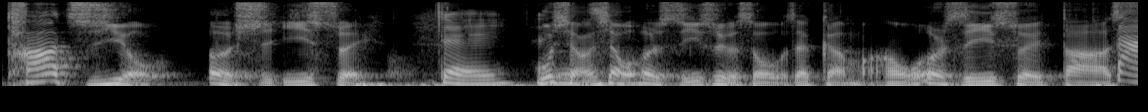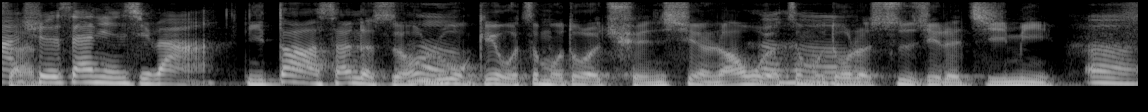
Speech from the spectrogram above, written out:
他只有二十一岁。对，我想一下，我二十一岁的时候我在干嘛？哈，我二十一岁大三，大学三年级吧。你大三的时候，如果给我这么多的权限，然后我有这么多的世界的机密，嗯。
